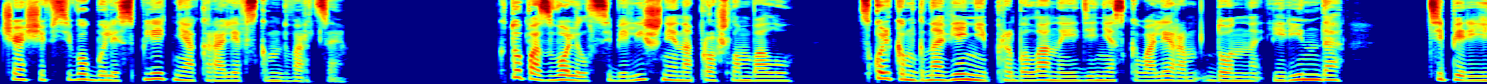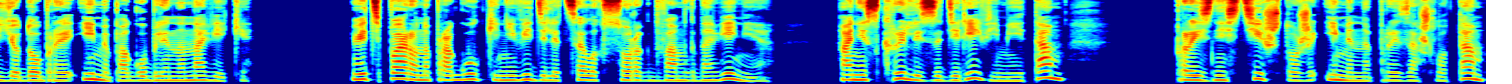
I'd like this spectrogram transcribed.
чаще всего были сплетни о королевском дворце. Кто позволил себе лишнее на прошлом балу? Сколько мгновений пробыла наедине с кавалером Донна Иринда, теперь ее доброе имя погублено навеки. Ведь пару на прогулке не видели целых 42 мгновения. Они скрылись за деревьями, и там... Произнести, что же именно произошло там,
